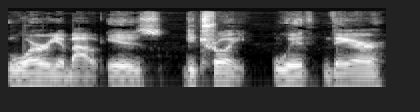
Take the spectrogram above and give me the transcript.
worry about is Detroit with their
